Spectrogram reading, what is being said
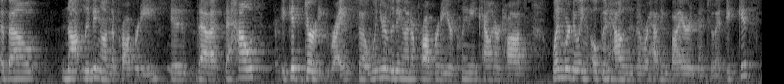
about not living on the property is that the house, it gets dirty, right? So when you're living on a property, you're cleaning countertops, when we're doing open houses and we're having buyers into it, it gets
